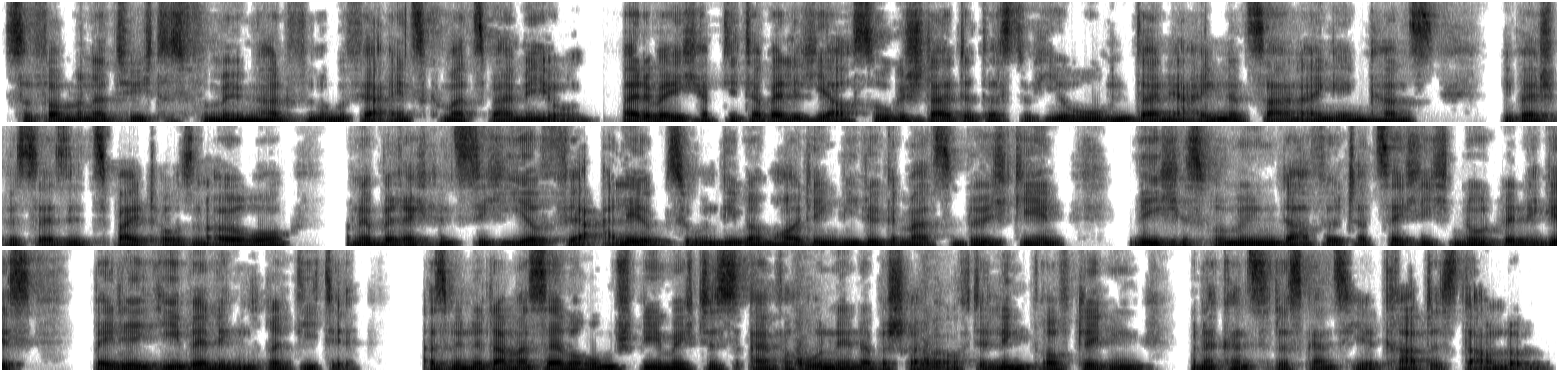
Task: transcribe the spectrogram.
sofern man natürlich das Vermögen hat von ungefähr 1,2 Millionen. By the way, ich habe die Tabelle hier auch so gestaltet, dass du hier oben deine eigenen Zahlen eingeben kannst, wie beispielsweise 2000 Euro. Und dann berechnest du hier für alle Optionen, die wir im heutigen Video gemeinsam durchgehen, welches Vermögen dafür tatsächlich notwendig ist bei der jeweiligen Rendite. Also wenn du da mal selber rumspielen möchtest, einfach unten in der Beschreibung auf den Link draufklicken und dann kannst du das Ganze hier gratis downloaden.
